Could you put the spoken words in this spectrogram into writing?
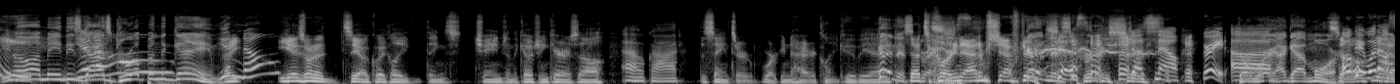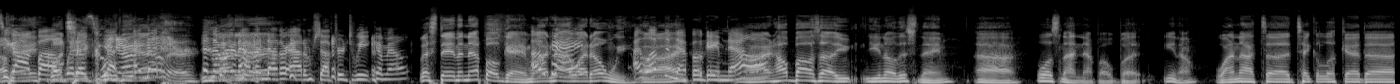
You know, I mean, these You guys grew up in the game. You know? You guys want to see how quickly things change in the coaching carousel? Oh God. The Saints are working to hire Clint Kubiak. Goodness That's gracious. according to Adam Schefter. Goodness Just, gracious. just now. Great. Don't Uh, worry, I got more. So- Okay, what you else know. you got, Okay. Bob? Let's What else take- you we got? got and then, and then we're gonna right have another Adam Schefter tweet come out. Let's stay in the Nepo game. Why Okay. not? Why don't we? I love All the right. Nepo game now. All right. How about uh, you? You know this name? Uh, well, it's not Nepo, but you know, why not uh, take a look at uh,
